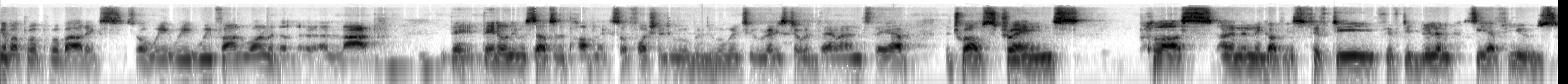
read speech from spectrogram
about pro- probiotics, so we, we, we found one with a, a, lab. They, they don't even sell to the public. So fortunately, we were, we to register with them, and they have the 12 strains plus, and then they got this 50, 50 billion CFUs.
